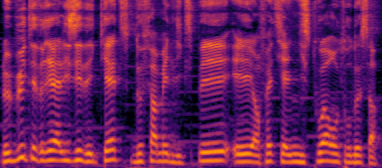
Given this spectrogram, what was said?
Le but est de réaliser des quêtes, de farmer de l'XP, et en fait, il y a une histoire autour de ça.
